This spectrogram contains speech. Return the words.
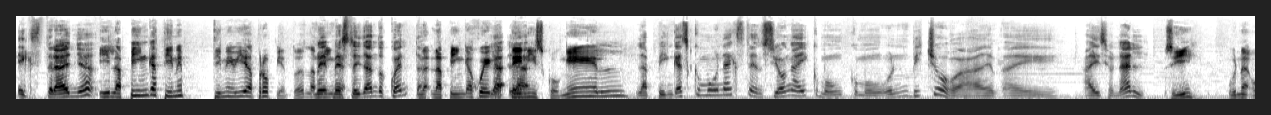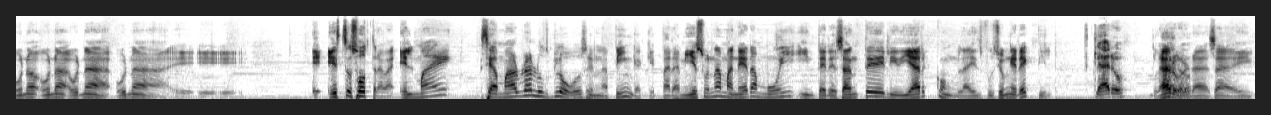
extraña. Y la pinga tiene, tiene vida propia, entonces la me, pinga, me estoy dando cuenta. la, La, la pinga juega la- la- tenis con él. pinga es como una extensión ahí, como un, como un bicho adicional. Sí, una, una, una, una, una. eh, eh, eh, esto es otra. El Mae se amarra los globos en la pinga, que para mí es una manera muy interesante de lidiar con la disfunción eréctil. Claro. Claro, ¿verdad? O sea, y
